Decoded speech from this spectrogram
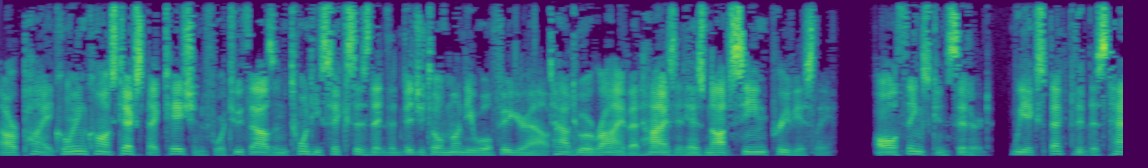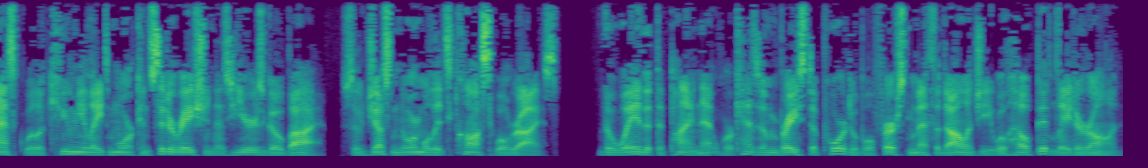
Our Pi coin cost expectation for 2026 is that the digital money will figure out how to arrive at highs it has not seen previously. All things considered, we expect that this task will accumulate more consideration as years go by, so just normal its cost will rise. The way that the Pi network has embraced a portable first methodology will help it later on.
